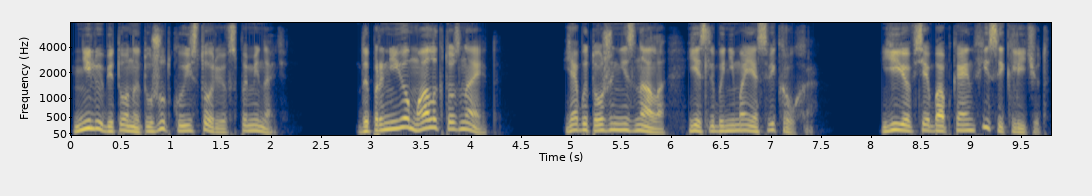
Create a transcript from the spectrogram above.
Не любит он эту жуткую историю вспоминать. Да про нее мало кто знает. Я бы тоже не знала, если бы не моя свекруха. Ее все бабкой Анфисой кличут,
